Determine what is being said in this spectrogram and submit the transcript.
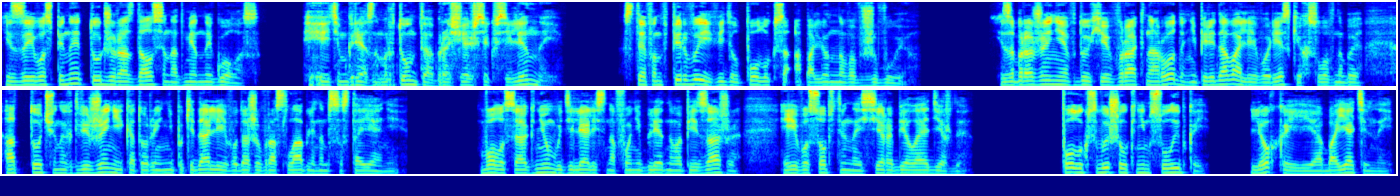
Из-за его спины тут же раздался надменный голос. «И этим грязным ртом ты обращаешься к Вселенной?» Стефан впервые видел Полукса, опаленного вживую. Изображения в духе «враг народа» не передавали его резких, словно бы отточенных движений, которые не покидали его даже в расслабленном состоянии. Волосы огнем выделялись на фоне бледного пейзажа и его собственной серо-белой одежды. Полукс вышел к ним с улыбкой, легкой и обаятельной,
